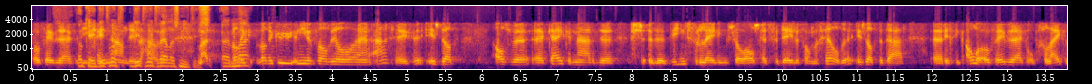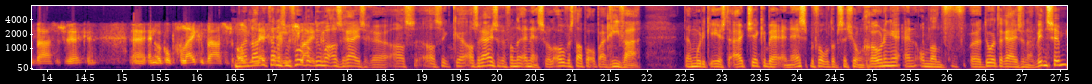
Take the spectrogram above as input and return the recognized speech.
OV-bedrijven okay, die dit wordt, aandelen dit wordt wel eens niet eens. Maar, wat, maar... Ik, wat ik u in ieder geval wil aangeven is dat als we kijken naar de, de dienstverlening zoals het verdelen van de gelden... is dat we daar richting alle OV-bedrijven op gelijke basis werken... Uh, en ook op gelijke basis Maar laat ik dan eens een voorbeeld noemen als reiziger. Als, als ik als reiziger van de NS wil overstappen op Arriva... dan moet ik eerst uitchecken bij NS, bijvoorbeeld op station Groningen... en om dan uh, door te reizen naar Winsum...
